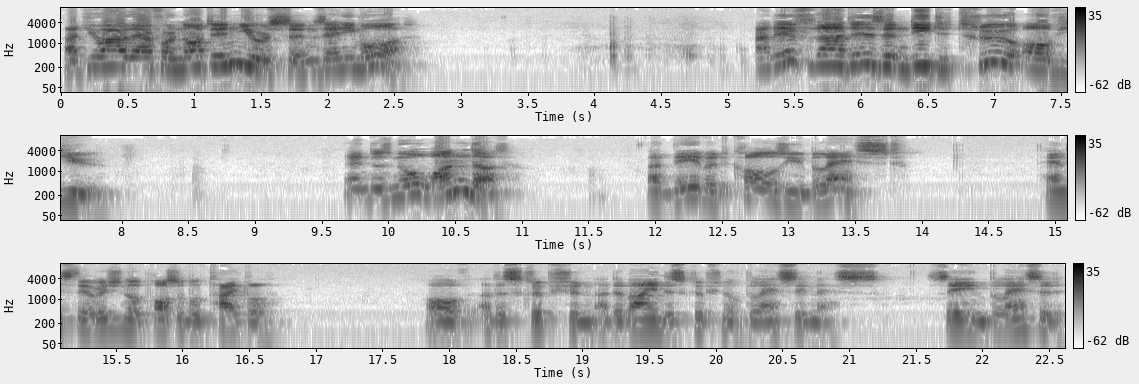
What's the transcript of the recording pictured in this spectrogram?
That you are therefore not in your sins anymore. And if that is indeed true of you, then there's no wonder that David calls you blessed. Hence the original possible title of a description, a divine description of blessedness, saying, Blessed.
